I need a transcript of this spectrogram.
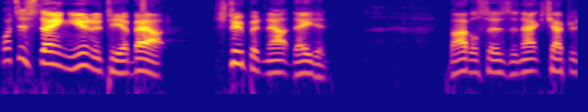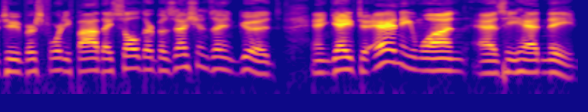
What's this thing unity about? Stupid and outdated. Bible says in Acts chapter 2 verse 45 they sold their possessions and goods and gave to anyone as he had need.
